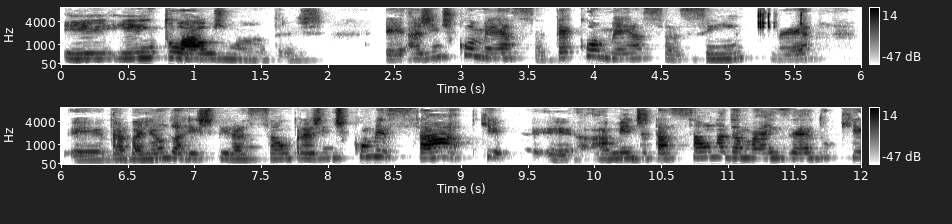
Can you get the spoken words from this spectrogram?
e, e, entoar os mantras. É, a gente começa, até começa assim, né? É, trabalhando a respiração para a gente começar, porque é, a meditação nada mais é do que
